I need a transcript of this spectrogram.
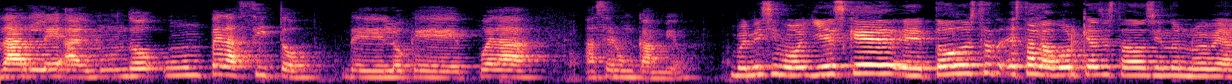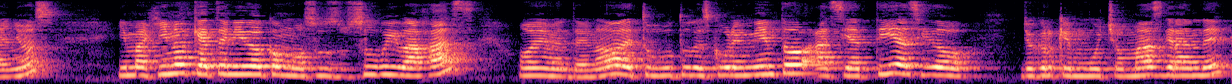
darle al mundo un pedacito de lo que pueda hacer un cambio. Buenísimo. Y es que eh, toda esta, labor que has estado haciendo en nueve años, imagino que ha tenido como sus sub y bajas, obviamente, ¿no? Tu, tu descubrimiento hacia ti ha sido, yo creo que mucho más grande,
